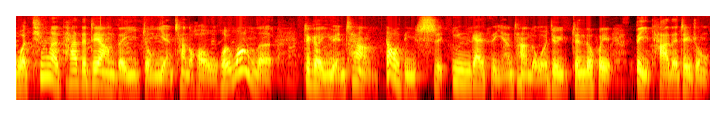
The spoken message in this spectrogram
我听了他的这样的一种演唱的话，我会忘了。这个原唱到底是应该怎样唱的？我就真的会被他的这种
